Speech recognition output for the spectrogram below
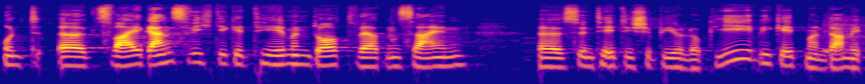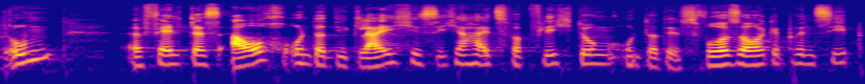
Und äh, zwei ganz wichtige Themen dort werden sein, äh, synthetische Biologie, wie geht man damit um? Äh, fällt das auch unter die gleiche Sicherheitsverpflichtung, unter das Vorsorgeprinzip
